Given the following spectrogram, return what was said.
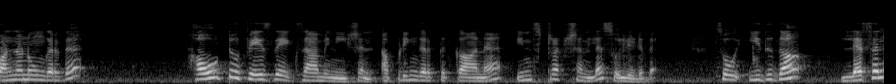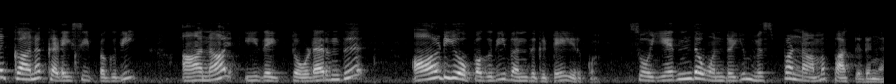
பண்ணணுங்கிறத how to face the examination அப்படிங்கிறதுக்கான இன்ஸ்ட்ரக்ஷனில் சொல்லிடுவேன். ஸோ இதுதான் லெசனுக்கான கடைசி பகுதி. ஆனால் இதை தொடர்ந்து ஆடியோ பகுதி வந்துகிட்டே இருக்கும். ஸோ எந்த ஒன்றையும் மிஸ் பண்ணாமல் பார்த்துடுங்க.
